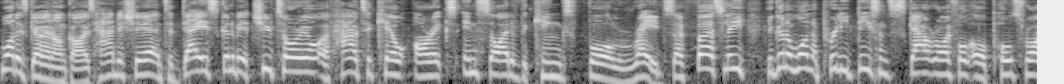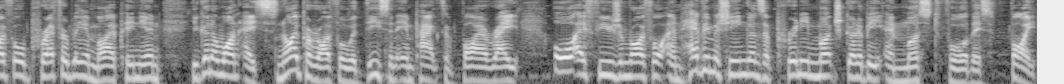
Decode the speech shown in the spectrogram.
What is going on guys, Houndish here, and today is going to be a tutorial of how to kill Oryx inside of the King's Fall raid. So firstly, you're going to want a pretty decent scout rifle or pulse rifle, preferably in my opinion. You're going to want a sniper rifle with decent impact and fire rate, or a fusion rifle, and heavy machine guns are pretty much going to be a must for this fight.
